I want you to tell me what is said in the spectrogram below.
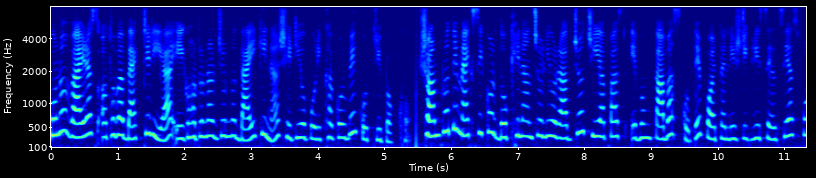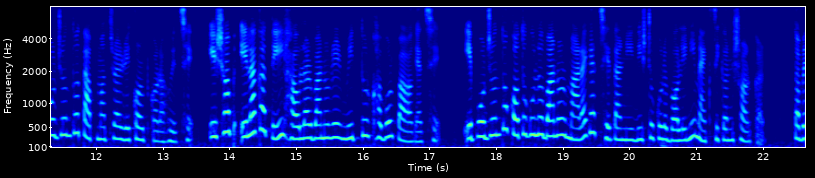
কোনো ভাইরাস অথবা ব্যাকটেরিয়া এই ঘটনার জন্য দায়ী কিনা সেটিও পরীক্ষা করবে কর্তৃপক্ষ। সম্প্রতি মেক্সিকোর দক্ষিণাঞ্চলীয় রাজ্য চিয়াপাস এবং তাবাসকোতে পঁয়তাল্লিশ ডিগ্রি সেলসিয়াস পর্যন্ত তাপমাত্রা রেকর্ড করা হয়েছে। এসব এলাকাতেই হাওলার বানরের মৃত্যুর খবর পাওয়া গেছে। এ পর্যন্ত কতগুলো বানর মারা গেছে তা নির্দিষ্ট করে বলেনি মেক্সিকান সরকার। তবে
